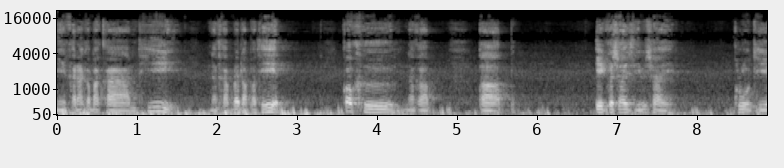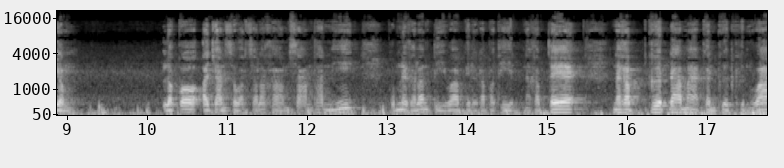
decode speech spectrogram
มีคณะกรรมการที่นะครับระดับประเทศ ก็คือนะครับอเอกชัยศรีวิชัย ครูเทียม แล้วก็อาจารย์สวัสดิ์สารคามสามท่านนี้ ผมในการันตีว่าเป็นระดับประเทศนะครับ แต่นะครับเกิดดราม่ากันเกิดขึ้นว่า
